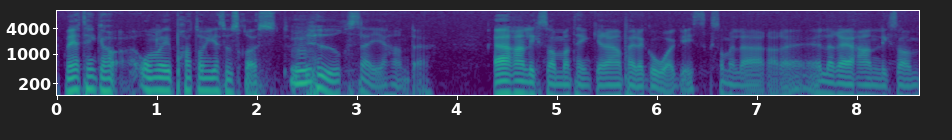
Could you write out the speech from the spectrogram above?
men jag tänker, om vi pratar om Jesus röst, Mm. hur säger han det? Är han liksom, man tänker, är han pedagogisk som en lärare? Eller är han liksom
